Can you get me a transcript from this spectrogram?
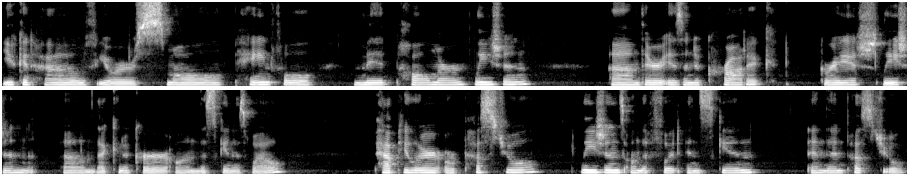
You can have your small, painful mid-palmar lesion. Um, there is a necrotic grayish lesion um, that can occur on the skin as well papular or pustule lesions on the foot and skin, and then pustule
